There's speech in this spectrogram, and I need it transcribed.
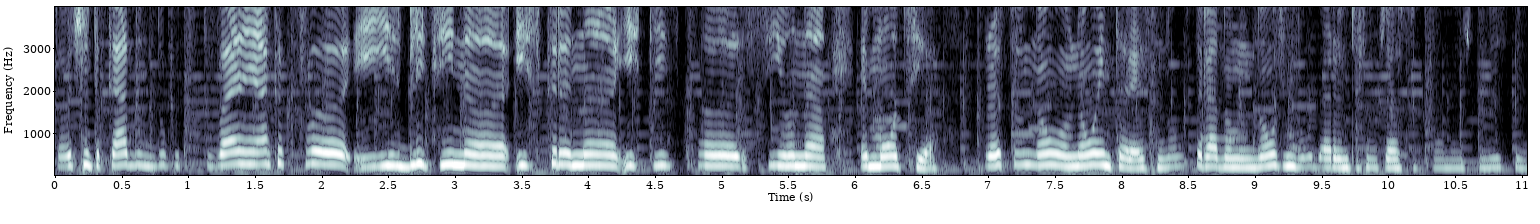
Точно така, докато това е някаква изблицина, искрена, истинска, силна емоция. Просто много, много интересно. Много се радвам. Много съм благодарен, че съм част от това нещо. Наистина.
